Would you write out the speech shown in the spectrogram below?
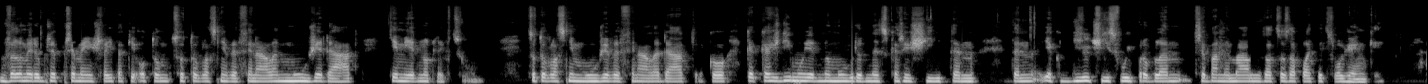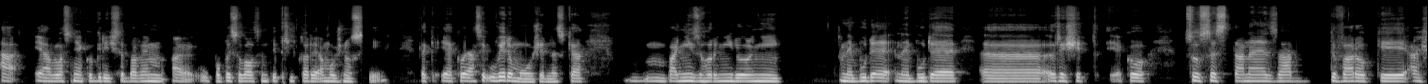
velmi dobře přemýšlejí taky o tom, co to vlastně ve finále může dát těm jednotlivcům. Co to vlastně může ve finále dát jako každému jednomu, kdo dneska řeší ten, ten jako dílčí svůj problém, třeba nemám za co zaplatit složenky A já vlastně, jako když se bavím a popisoval jsem ty příklady a možnosti, tak jako já si uvědomuji, že dneska paní z Horní Dolní nebude, nebude uh, řešit, jako, co se stane za dva roky, až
